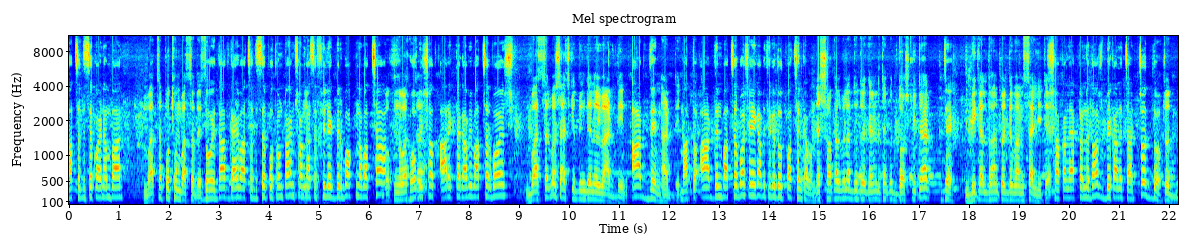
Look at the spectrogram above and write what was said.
বাচ্চা দিছে কয় নাম্বার? বাচ্চা প্রথম বাচ্চা দেশে দুই দাঁত গায়ে বাচ্চা দিছে প্রথম টাইম সঙ্গে আছে ফিলেকবির বকনা বাচ্চা। বকনা বাচ্চা। ভবিষ্যৎ আরেকটা গাবি বাচ্চার বয়স? বাচ্চার বয়স আজকের দিন গেল ওই আট দিন। আট দিন। আট দিন। মাত্র আট দিন বাচ্চার বয়সে এই গাবি থেকে দুধ পাচ্ছেন কেমন? এটা সকালবেলা দুধের গ্যারান্টি থাকবে দশ লিটার যে বিকাল দোকান করে দেবো আমি চার লিটার। সকালে একটা নে দশ বিকালে চার চোদ্দ। চোদ্দ।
